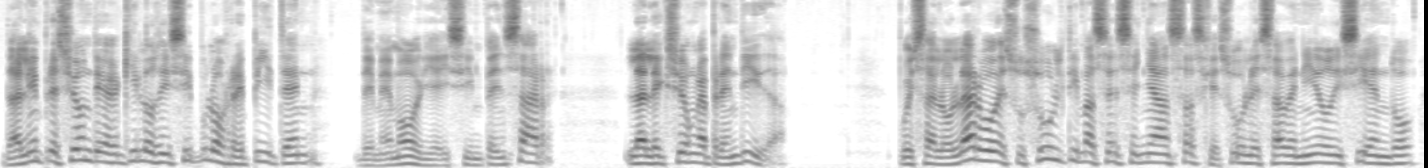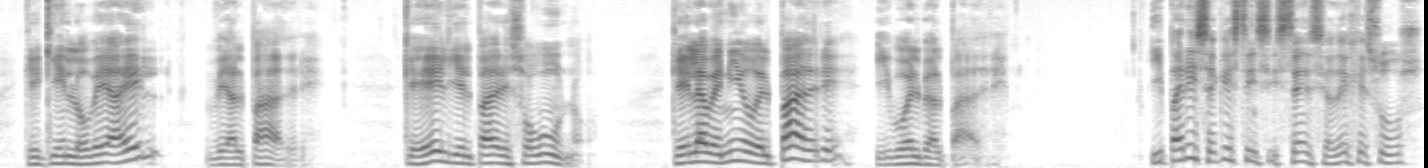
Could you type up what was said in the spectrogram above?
Da la impresión de que aquí los discípulos repiten, de memoria y sin pensar, la lección aprendida, pues a lo largo de sus últimas enseñanzas Jesús les ha venido diciendo que quien lo ve a Él, ve al Padre, que Él y el Padre son uno, que Él ha venido del Padre y vuelve al Padre. Y parece que esta insistencia de Jesús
